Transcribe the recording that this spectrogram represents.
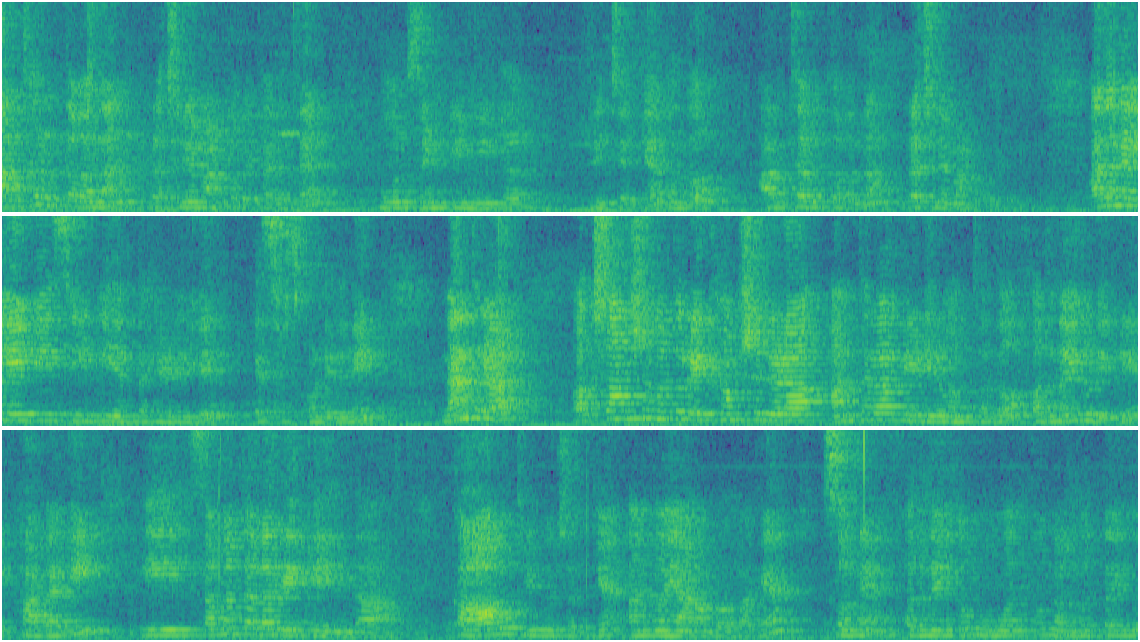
ಅರ್ಧ ವೃತ್ತವನ್ನ ರಚನೆ ಮಾಡ್ಕೋಬೇಕಾಗುತ್ತೆ. ಮೂರು ಸೆಂಟಿಮೀಟರ್ ತ್ರಿಜ್ಯಕ್ಕೆ ಒಂದು ಅರ್ಧ ವೃತ್ತವನ್ನ ರಚನೆ ಮಾಡ್ಕೋಬೇಕು ಅದನ್ನ ಎ ಬಿ ಸಿ ಡಿ ಅಂತ ಹೇಳಿ ಹೆಸರಿಸ್ಕೊಂಡಿದ್ದೀನಿ ನಂತರ ಅಕ್ಷಾಂಶ ಮತ್ತು ರೇಖಾಂಶಗಳ ಅಂತರ ನೀಡಿರುವಂಥದ್ದು ಹದಿನೈದು ಡಿಗ್ರಿ. ಹಾಗಾಗಿ ಈ ಸಮತಲ ರೇಖೆಯಿಂದ ಕಾಲು ತ್ರಿಭುಜಕ್ಕೆ ಅನ್ವಯ ಆಗೋ ಹಾಗೆ ಸೊನ್ನೆ, ಹದಿನೈದು, ಮೂವತ್ತು, ನಲವತ್ತೈದು,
